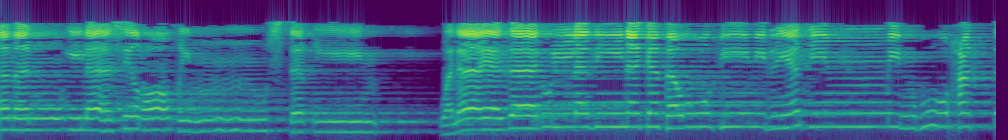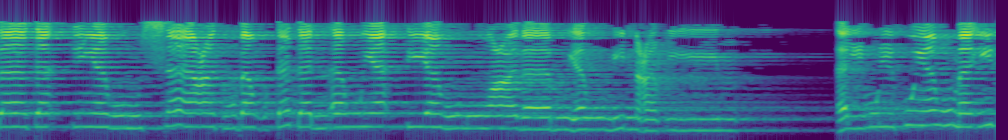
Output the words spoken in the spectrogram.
آمنوا إلى صراط مستقيم ولا يزال الذين كفروا في مريه منه حتى تأتيهم الساعة بغتة أو يأتيهم عذاب يوم عقيم الملك يومئذ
